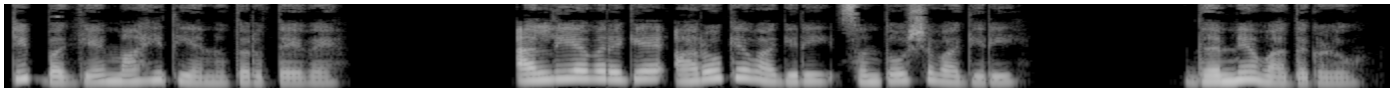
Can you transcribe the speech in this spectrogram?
ಟಿಪ್ ಬಗ್ಗೆ ಮಾಹಿತಿಯನ್ನು ತರುತ್ತೇವೆ. ಅಲ್ಲಿಯವರೆಗೆ ಆರೋಗ್ಯವಾಗಿರಿ ಸಂತೋಷವಾಗಿರಿ. ಧನ್ಯವಾದಗಳು.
